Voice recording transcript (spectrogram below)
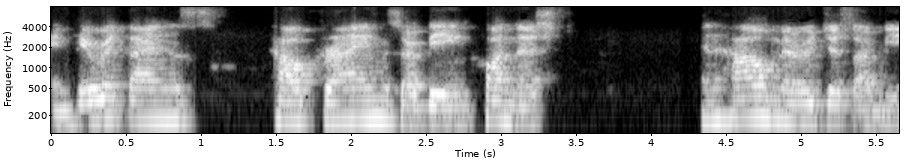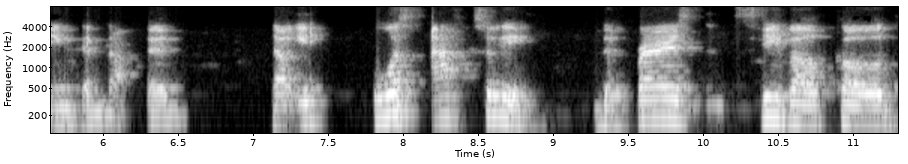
inheritance, how crimes are being punished, and how marriages are being conducted. Now, it was actually the first civil code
